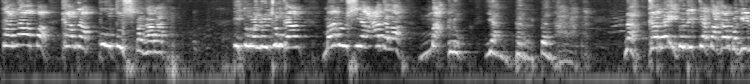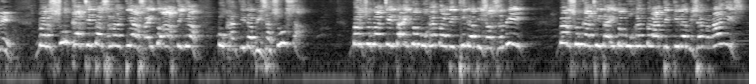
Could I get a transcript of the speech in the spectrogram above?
Karena apa? Karena putus pengharapan. Itu menunjukkan manusia adalah makhluk yang berpengharapan. Nah, karena itu dikatakan begini, bersuka cita senantiasa itu artinya bukan tidak bisa susah. Bersuka cita itu bukan berarti tidak bisa sedih. Bersuka cita itu bukan berarti tidak bisa menangis.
